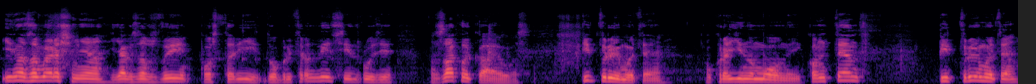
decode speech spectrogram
І на завершення, як завжди, по старій добрій традиції, друзі, закликаю вас. Підтримуйте україномовний контент, підтримуйте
